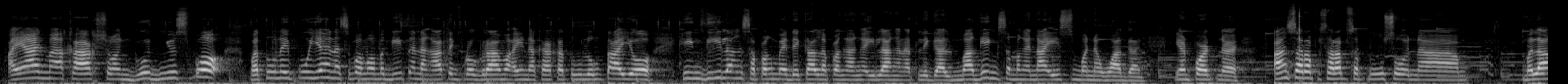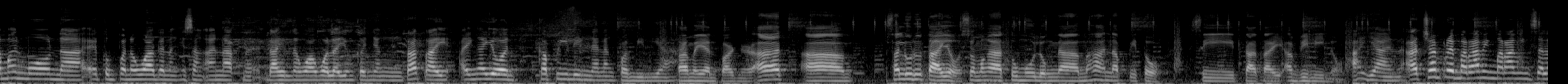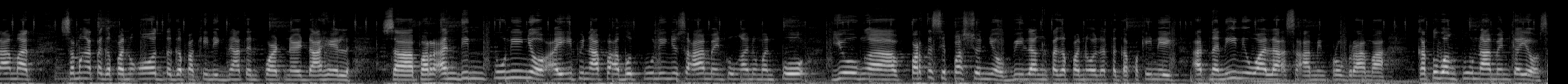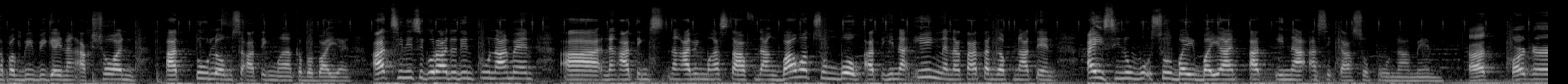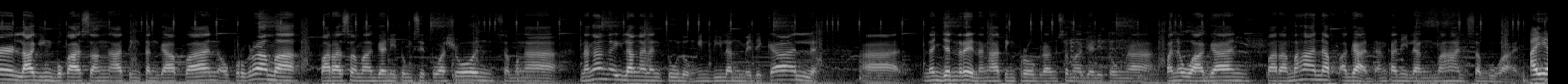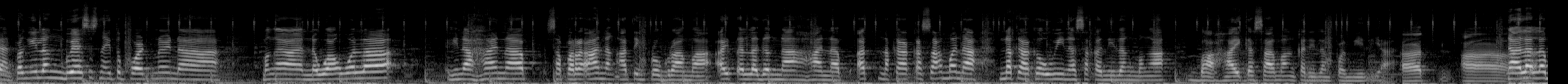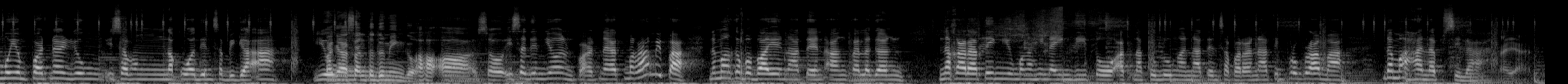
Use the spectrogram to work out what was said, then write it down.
Ayan mga ka-action, good news po. Patunay po yan na sa pamamagitan ng ating programa ay nakakatulong tayo hindi lang sa pang-medical na pangangailangan at legal, maging sa mga nais manawagan. Yan partner, ang sarap-sarap sa puso na malaman mo na etong panawagan ng isang anak na dahil nawawala yung kanyang tatay ay ngayon kapiling na ng pamilya. Tama yan, partner. At um, saludo tayo sa mga tumulong na mahanap ito, si Tatay Avilino. Ayan. At syempre maraming maraming salamat sa mga tagapanood, tagapakinig natin partner dahil sa paraan din po ninyo ay ipinapaabot po ninyo sa amin kung ano man po yung ah, partisipasyon nyo bilang tagapanood at tagapakinig at naniniwala sa aming programa. Katuwang po namin kayo sa pagbibigay ng aksyon at tulong sa ating mga kababayan. At sinisigurado din po namin ah, ng ating ng aming mga staff na ang bawat sumbong at hinaing na natatanggap natin ay sinusubaybayan at inaasikaso po namin. At partner, laging bukas ang ating tanggapan o programa para sa mga ganitong sitwasyon, sa mga nangangailangan ng tulong, hindi lang medikal. Ah, nandyan rin ang ating program sa mga ganitong ah, panawagan para mahanap agad ang kanilang mahal sa buhay. Ayan, pang ilang beses na ito partner na mga nawawala, hinahanap sa paraan ng ating programa ay talagang nahahanap at nakakasama na, nakakauwi na sa kanilang mga bahay kasama ang kanilang pamilya. At ah, Naalala mo yung partner, yung isang nakuha din sa Bigaa. Yung, Taga Santo Domingo. Oo. So, isa din yon partner. At marami pa na mga kababayan natin ang talagang nakarating yung mga hinaing dito at natulungan natin sa para nating programa na mahanap sila. ayan.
